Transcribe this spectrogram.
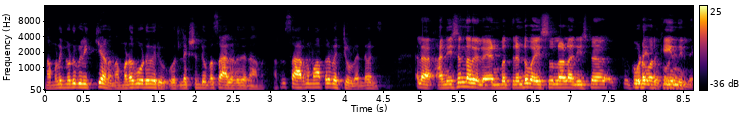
നമ്മൾ ഇങ്ങോട്ട് വിളിക്കുകയാണ്. നമ്മുടെ കൂടെ വരൂ. ഒരു ലക്ഷം രൂപ സാലറി തരാമെന്ന്. അത് സാറിന് മാത്രമേ പറ്റുള്ളൂ എന്റെ മനസ്സിൽ. അല്ല അനീഷൻ അറിയില്ല എൺപത്തിരണ്ട് വയസ്സുള്ള ആൾ അനീഷിന്റെ കൂടെ വർക്ക് ചെയ്യുന്നില്ലേ?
